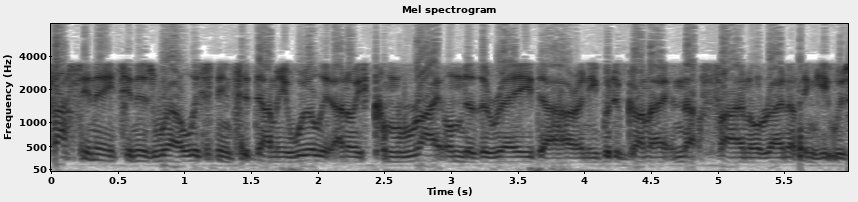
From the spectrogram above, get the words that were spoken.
fascinating as well listening to Danny Willett. I know he's come right under the radar and he would have gone out in that final round. I think it was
